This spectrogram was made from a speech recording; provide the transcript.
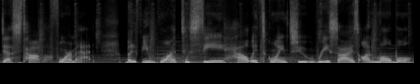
desktop format. But if you want to see how it's going to resize on mobile,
